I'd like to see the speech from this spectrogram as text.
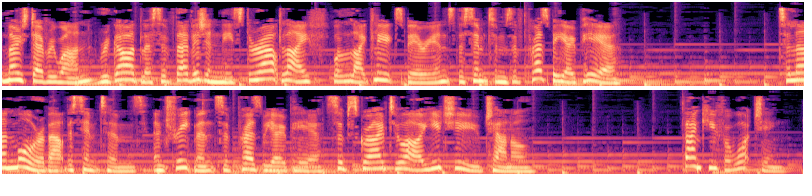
Most everyone, regardless of their vision needs throughout life, will likely experience the symptoms of presbyopia. To learn more about the symptoms and treatments of presbyopia, subscribe to our YouTube channel. Thank you for watching.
